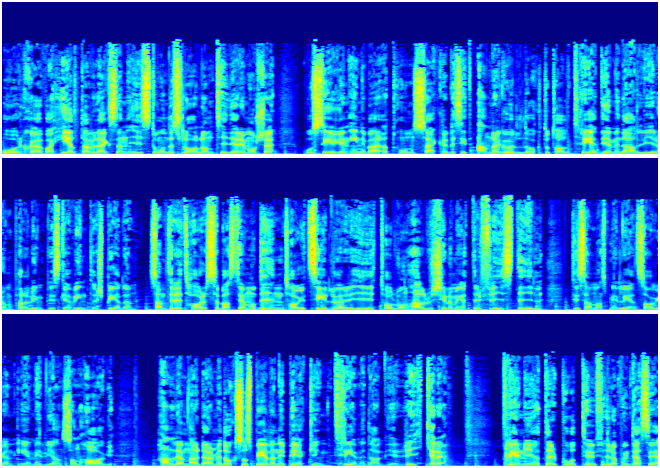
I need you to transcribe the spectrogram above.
Årsjö var helt överlägsen i stående slalom tidigare i morse och segern innebär att hon säkrade sitt andra guld och totalt tredje medalj i de paralympiska vinterspelen. Samtidigt har Sebastian Modin tagit silver i 12,5 km fristil tillsammans med ledsagaren Emil Jönsson Haag. Han lämnar därmed också spelen i Peking tre medaljer rikare. Fler nyheter på tv4.se.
